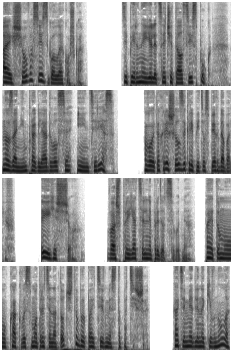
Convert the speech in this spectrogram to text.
А еще у вас есть голая кошка». Теперь на ее лице читался испуг, но за ним проглядывался и интерес. Войтах решил закрепить успех, добавив. «И еще. Ваш приятель не придет сегодня. Поэтому как вы смотрите на тот, чтобы пойти вместо потише?» Катя медленно кивнула,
